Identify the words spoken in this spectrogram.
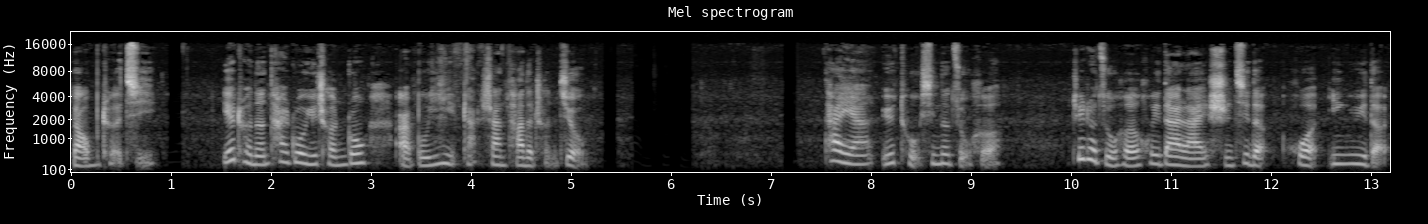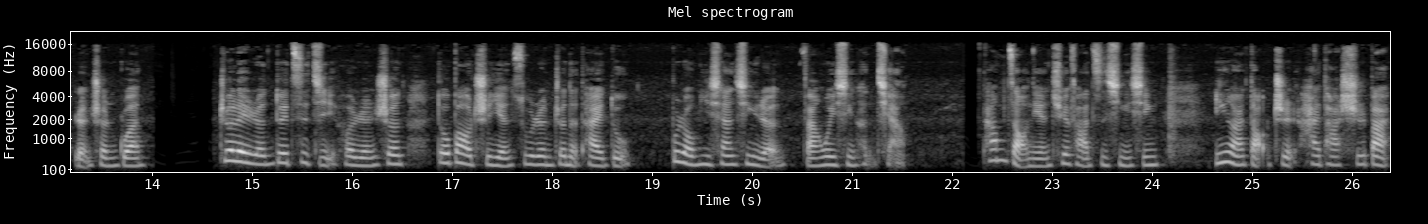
遥不可及，也可能太过于成功而不易赶上他的成就。太阳与土星的组合，这个组合会带来实际的或阴郁的人生观。这类人对自己和人生都保持严肃认真的态度，不容易相信人，防卫性很强。他们早年缺乏自信心，因而导致害怕失败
